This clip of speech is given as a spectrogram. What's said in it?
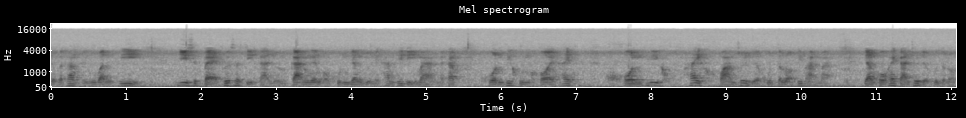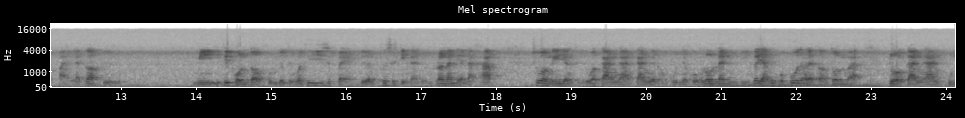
จนกระทั่งถึงวันที่ 28 พฤศจิกายน การเงินของคุณยังอยู่ในขั้นที่ดีมากนะครับ คนที่คุณคอยให้คนที่ให้ความช่วยเหลือคุณตลอดที่ผ่านมา ยังคงให้การช่วยเหลือคุณตลอดไป และก็คือมีอิทธิพลต่อคุณจนถึงวันที่ 28 เดือนพฤศจิกายน เพราะนั้นเนี่ยนะครับ ช่วงนี้ยังถือว่าการงานการเงินของคุณยังคงโลดแล่นอยู่ดี ก็อย่างที่ผมพูดตั้งแต่ตอนต้นว่าดวงการงานคุณ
